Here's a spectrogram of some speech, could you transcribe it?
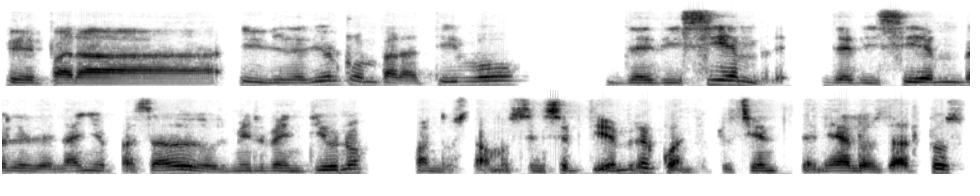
que para y le dio el comparativo de diciembre, de diciembre del año pasado, de 2021, cuando estamos en septiembre, cuando el presidente tenía los datos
